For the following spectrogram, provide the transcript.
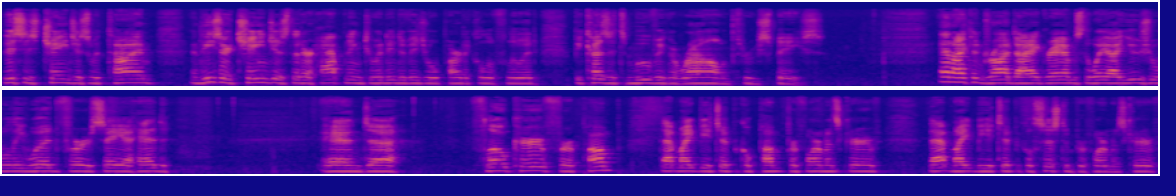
This is changes with time. And these are changes that are happening to an individual particle of fluid because it's moving around through space. And I can draw diagrams the way I usually would for, say, a head and uh, flow curve for a pump. That might be a typical pump performance curve. That might be a typical system performance curve.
